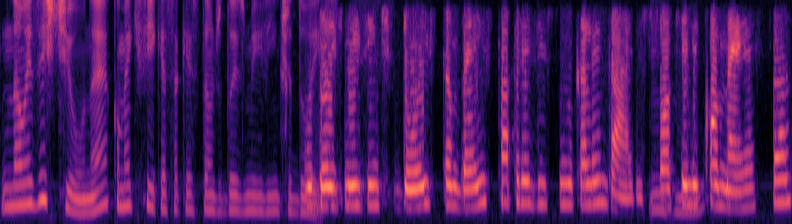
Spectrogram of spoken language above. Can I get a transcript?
não existiu, né? Como é que fica essa questão de 2022? O 2022 também está previsto no calendário, uhum. só que ele uhum. começa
